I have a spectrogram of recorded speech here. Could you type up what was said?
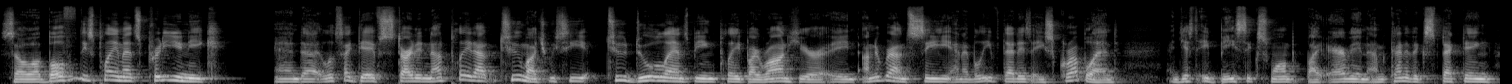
So uh, both of these playmats pretty unique. And uh, it looks like they've started not played out too much. We see two dual lands being played by Ron here, an Underground Sea, and I believe that is a Scrubland, and just a basic swamp by Erwin. I'm kind of expecting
